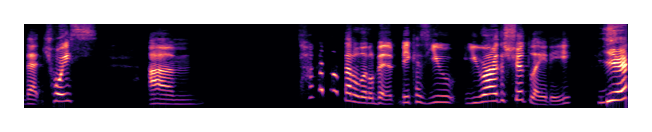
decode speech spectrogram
that choice. Um talk about that a little bit because you you are the should lady. Yeah.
